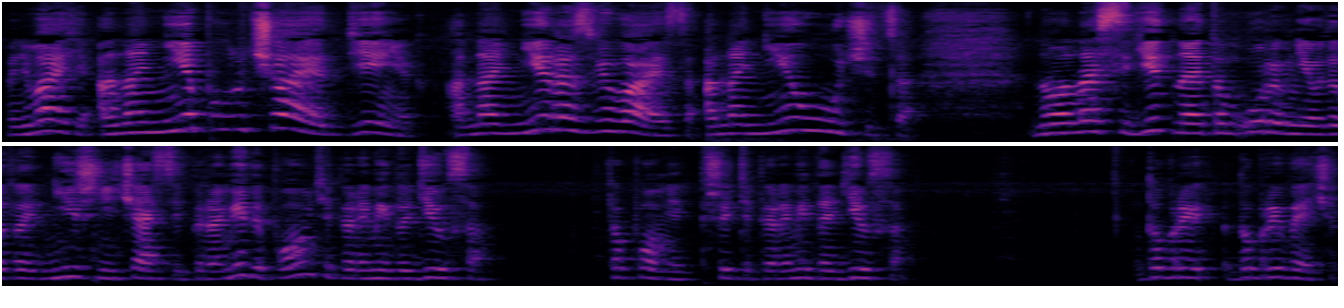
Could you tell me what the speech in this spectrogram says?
Понимаете? Она не получает денег, она не развивается, она не учится. Но она сидит на этом уровне вот этой нижней части пирамиды. Помните пирамиду Дилса? Кто помнит? Пишите, пирамида Дилса. Добрый, добрый вечер.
